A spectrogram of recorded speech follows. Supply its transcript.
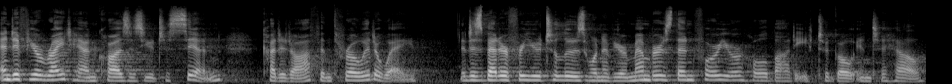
And if your right hand causes you to sin, cut it off and throw it away. It is better for you to lose one of your members than for your whole body to go into hell.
